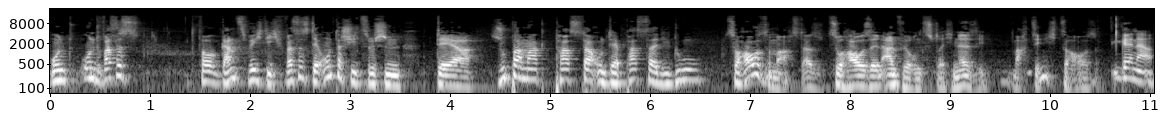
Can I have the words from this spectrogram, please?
Und, und was ist, ganz wichtig, was ist der Unterschied zwischen der Supermarktpasta und der Pasta, die du zu Hause machst? Also zu Hause in Anführungsstrichen, ne? Sie macht sie nicht zu Hause. Genau.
